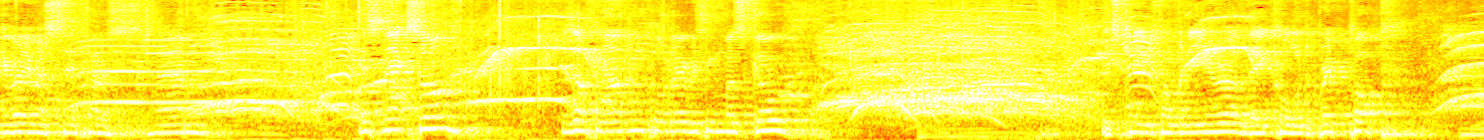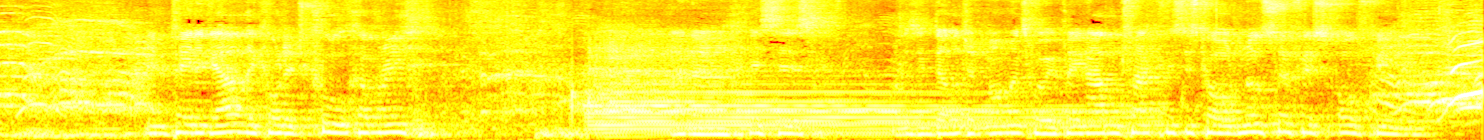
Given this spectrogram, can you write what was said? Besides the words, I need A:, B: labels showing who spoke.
A: Thank you very much, Paris. Um, this next song is off an album called Everything Must Go, which came from an era they called Britpop. In Pays de Galles, they called it Cool Cymru. And uh, this is one of those indulgent moments where we play an album track. This is called No Surface All Feeling.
